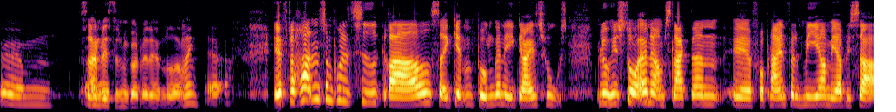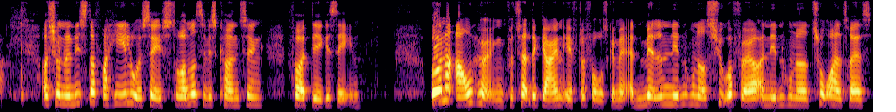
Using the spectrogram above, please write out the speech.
øhm, Så han vidste sådan godt, hvad det handlede om, ikke? Ja. Efterhånden som politiet gravede sig igennem bunkerne i Geins hus, blev historierne om slagteren øh, fra Pleinfeldt mere og mere bizarre, og journalister fra hele USA strømmede til Wisconsin for at dække sagen. Under afhøringen fortalte Gein efterforskerne, at mellem 1947 og 1952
